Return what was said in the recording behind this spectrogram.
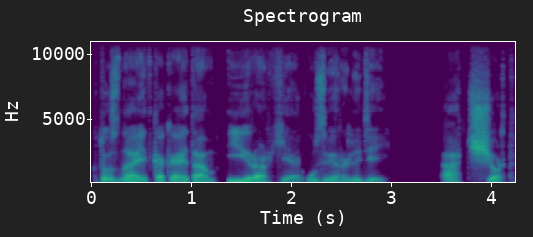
Кто знает, какая там иерархия у зверолюдей. А, черт!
